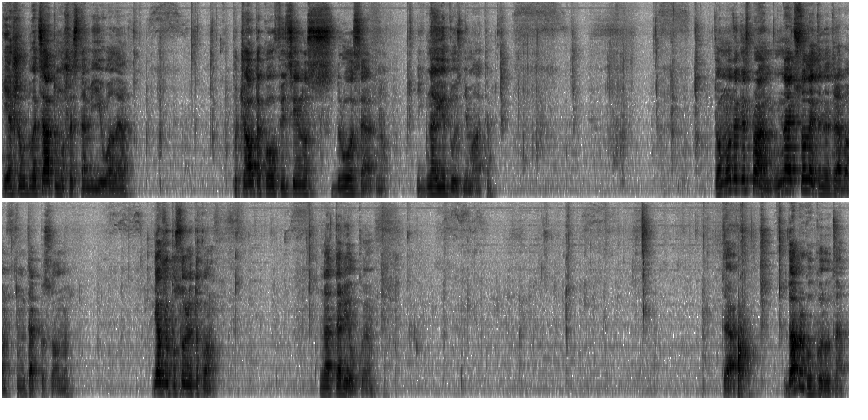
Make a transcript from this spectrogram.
Я ще у 20-му щось там їв, але. Почав тако офіційно з 2 серпня. На їду знімати. Тому таке справа. Навіть солити не треба. Так посолено. Я вже посолю тако. Над тарілкою. Так. Добре кукурудза.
